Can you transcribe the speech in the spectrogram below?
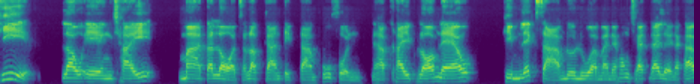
ที่เราเองใช้มาตลอดสำหรับการติดตามผู้คนนะครับ ใครพร้อมแล้วพิมพ์เลขสามรัวๆมาในห้องแชทได้เลยนะครับ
